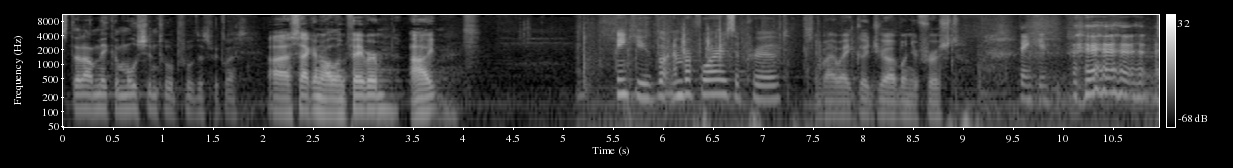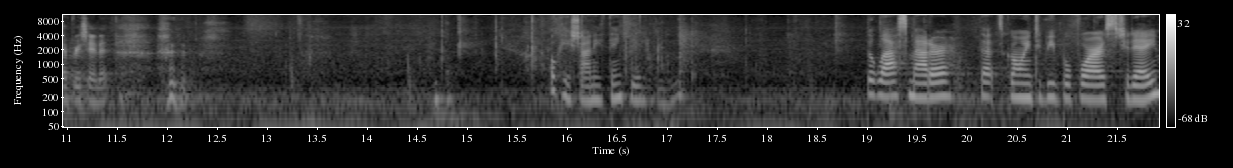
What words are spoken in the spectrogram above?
instead I'll make a motion to approve this request. Uh, Second, all in favor? Aye. Thank you. Vote number four is approved. And by the way, good job on your first. Thank you. I appreciate it. Okay, Shawnee, thank you. The last matter that's going to be before us today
